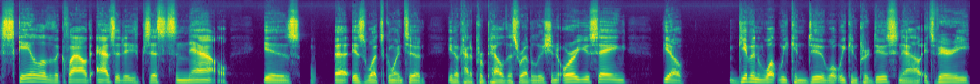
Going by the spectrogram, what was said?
scale of the cloud as it exists now is uh, is what's going to you know kind of propel this revolution, or are you saying you know given what we can do, what we can produce now, it's very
